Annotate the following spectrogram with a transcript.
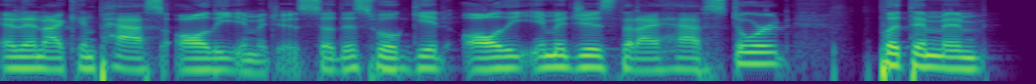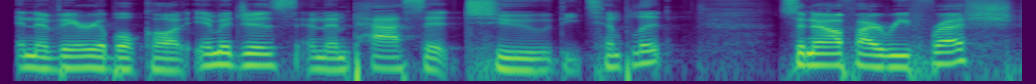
and then I can pass all the images. So this will get all the images that I have stored, put them in, in a variable called images, and then pass it to the template. So now if I refresh,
